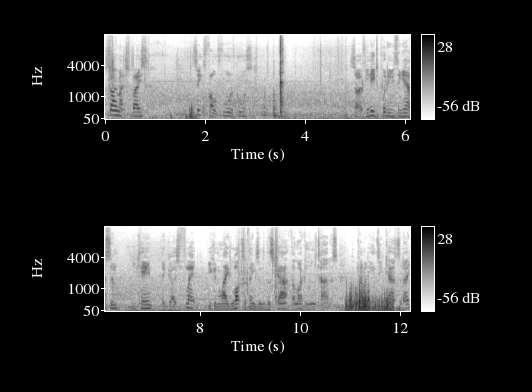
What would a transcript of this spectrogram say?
So much space. Seats fold forward, of course. So if you need to put anything else in, you can. It goes flat. You can lay lots of things into this car. They're like a little TARDIS. Come to NZ Cars today.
